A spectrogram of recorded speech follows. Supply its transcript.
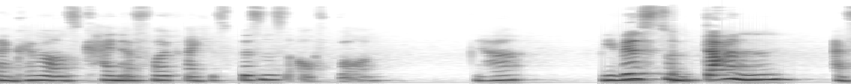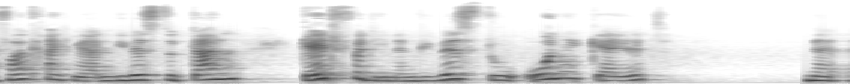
dann können wir uns kein erfolgreiches Business aufbauen. Ja? Wie willst du dann erfolgreich werden? Wie willst du dann Geld verdienen? Wie willst du ohne Geld eine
